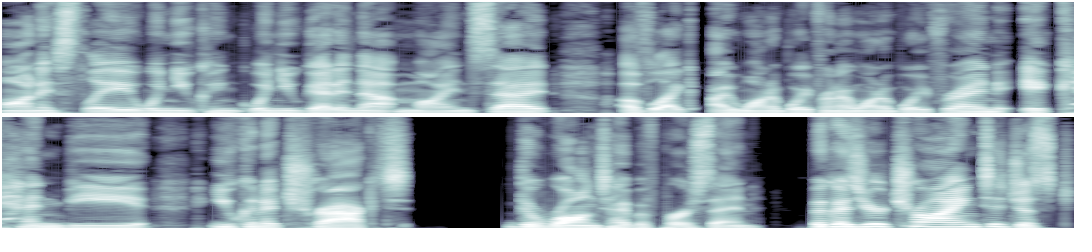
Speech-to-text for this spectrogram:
honestly, when you can when you get in that mindset of like I want a boyfriend, I want a boyfriend, it can be you can attract the wrong type of person because you're trying to just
